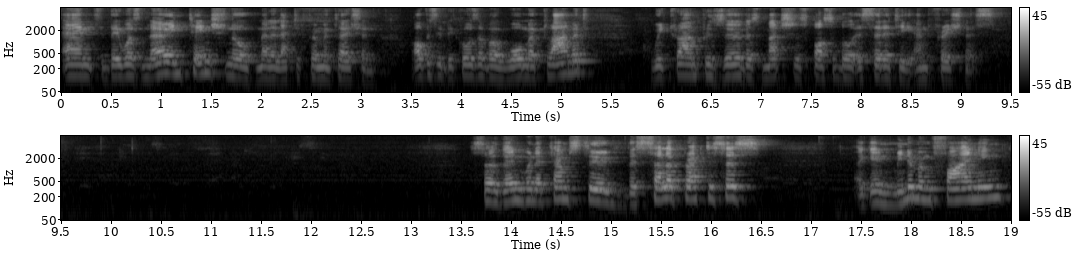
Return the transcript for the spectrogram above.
and there was no intentional malolactic fermentation. Obviously, because of a warmer climate, we try and preserve as much as possible acidity and freshness. So then when it comes to the cellar practices, again, minimum fining,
